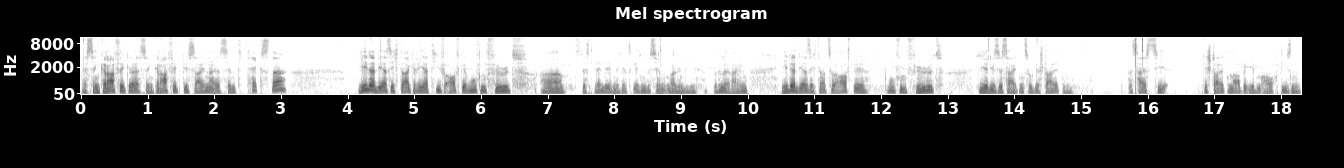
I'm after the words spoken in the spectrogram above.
Es sind Grafiker, es sind Grafikdesigner, es sind Texter. Jeder, der sich da kreativ aufgerufen fühlt, äh, das blende ich mich, jetzt gehe ich ein bisschen mal in die Brille rein. Jeder, der sich dazu aufgerufen fühlt, hier diese Seiten zu gestalten. Das heißt, sie gestalten aber eben auch diesen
